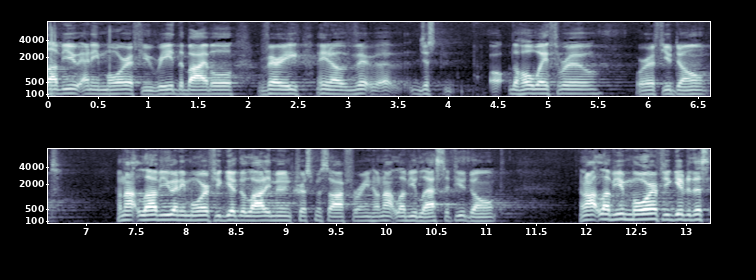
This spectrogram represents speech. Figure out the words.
Love you anymore if you read the Bible very, you know, uh, just the whole way through, or if you don't. He'll not love you anymore if you give the Lottie Moon Christmas offering. He'll not love you less if you don't. I'll not love you more if you give to this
